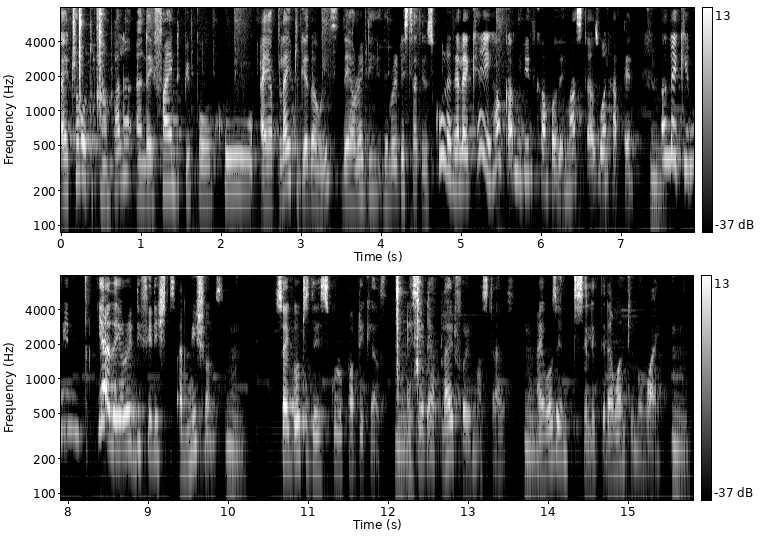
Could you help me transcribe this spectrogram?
I travel to Kampala and I find people who I applied together with. They already they already started school and they're like, "Hey, how come you didn't come for the masters? What happened?" I was like, "You mean yeah? They already finished admissions." So I go to the School of Public Health. I mm. said I applied for a masters. Mm. I wasn't selected. I want to know why. Mm.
